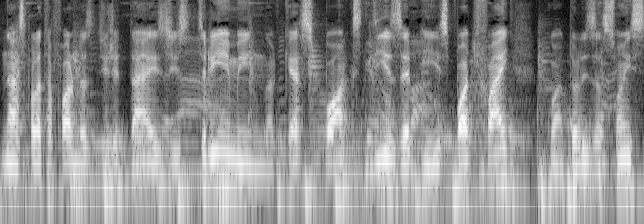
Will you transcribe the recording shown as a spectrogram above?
nas plataformas digitais de streaming, no Castbox, Deezer e Spotify, com atualizações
